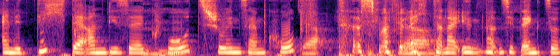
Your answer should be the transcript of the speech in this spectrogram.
eine Dichte an diese mhm. Quotes schon in seinem Kopf, ja. dass man vielleicht dann auch irgendwann sich denkt so,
